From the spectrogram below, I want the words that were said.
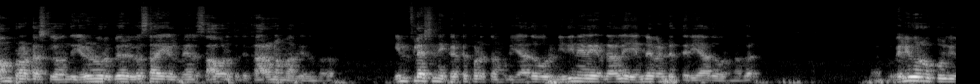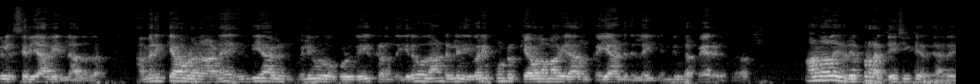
ஆம் ப்ராட்டஸ்ட்ல வந்து எழுநூறு பேர் விவசாயிகள் மேல சாவறதுக்கு காரணமாக இருந்தவர். இன்ஃபிளேஷனை கட்டுப்படுத்த முடியாத ஒரு நிதிநிலை என்றாலே என்னவென்று தெரியாத ஒரு நபர். வெளியுறவு கொள்கைகள் சரியாக இல்லாதவர். அமெரிக்காவுடனான இந்தியாவின் வெளியுறவு கொள்கையில் கடந்த இருபது ஆண்டுகளில் இவரை போன்று கேவலமாக யாரும் கையாண்டதில்லை என்கின்ற பெயர் எடுத்தவர். ஆனாலும் இவர் எப்படா ஜெயிச்சுக்கிட்டே இருக்காரு?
